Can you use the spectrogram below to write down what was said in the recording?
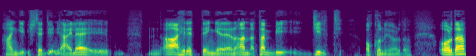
hangi işte dünya ile e, ahiret dengelerini anlatan bir cilt okunuyordu. Orada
